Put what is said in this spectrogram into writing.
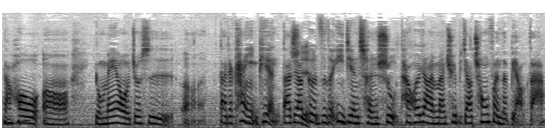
然后呃。有没有就是呃，大家看影片，大家各自的意见陈述，它会让你们去比较充分的表达。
